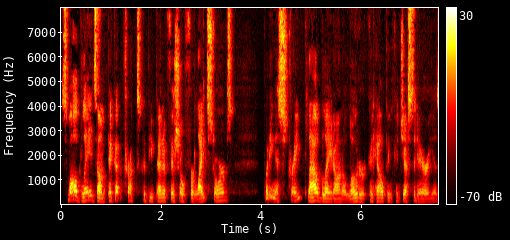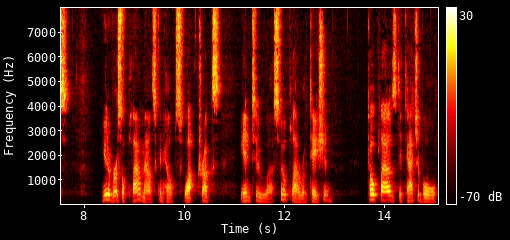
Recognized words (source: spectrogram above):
Small blades on pickup trucks could be beneficial for light storms. Putting a straight plow blade on a loader could help in congested areas. Universal plow mounts can help swap trucks into uh, snowplow rotation. Tow plows, detachable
